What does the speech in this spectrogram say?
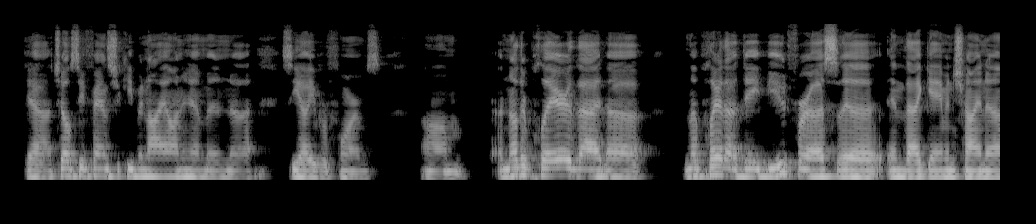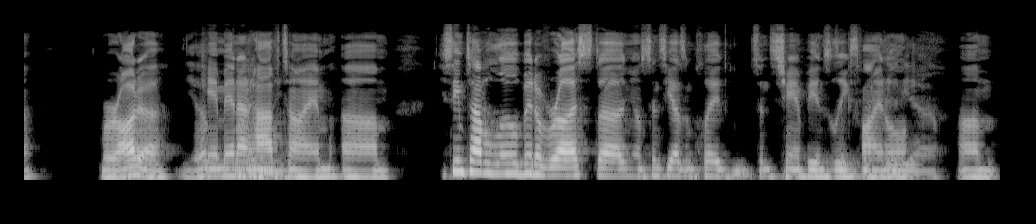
Yeah, Chelsea fans should keep an eye on him and uh, see how he performs. Um, another player that uh, another player that debuted for us uh, in that game in China, Morata, Yep, came in finally. at halftime. Um, he seemed to have a little bit of rust, uh, you know, since he hasn't played since Champions League expected, final. Yeah. Um,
